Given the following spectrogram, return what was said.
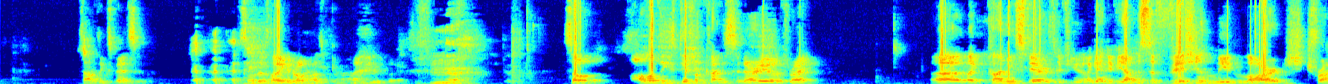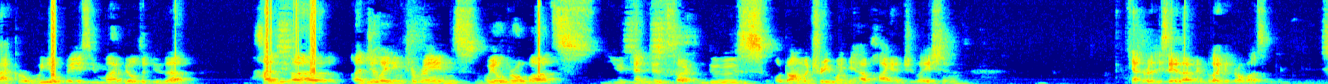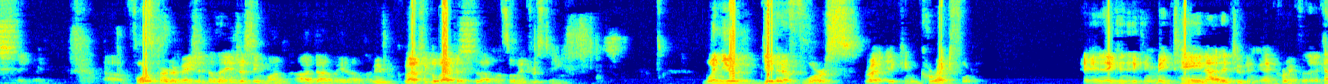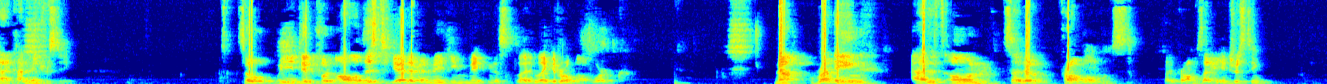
sounds expensive. so there's like robots behind you, but so all of these different kinds of scenarios, right? Uh, like climbing stairs, if you again, if you have a sufficiently large track or wheelbase, you might be able to do that high, uh, undulating terrains, wheeled robots you tend to start to lose odometry when you have high undulation. Can't really say that, I mean, blanket robots. Anyway. Uh, force perturbation, that's an interesting one. Uh, that uh, I mean, actually go back to that, that one's so interesting. When you give it a force, right, it can correct for it. And it can, it can maintain attitude and, and correct for it. Kind of, kind of interesting. So we need to put all of this together and making, making this like, like a robot work. Now, running has its own set of problems. By problems, I mean interesting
